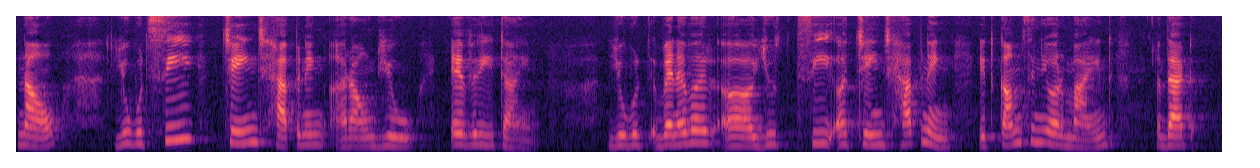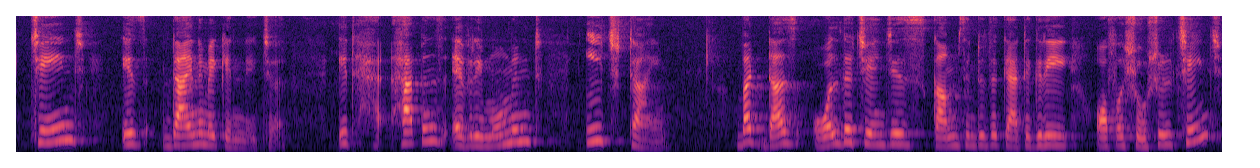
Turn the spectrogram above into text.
Now you would see change happening around you every time. You would whenever uh, you see a change happening, it comes in your mind that change is dynamic in nature. It ha happens every moment, each time. But does all the changes comes into the category of a social change?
